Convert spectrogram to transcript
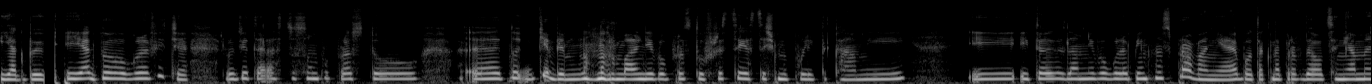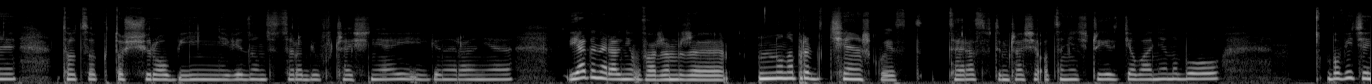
i jakby i jakby w ogóle wiecie, ludzie teraz to są po prostu, e, no nie wiem, no normalnie po prostu wszyscy jesteśmy politykami i, I to jest dla mnie w ogóle piękna sprawa, nie? Bo tak naprawdę oceniamy to, co ktoś robi, nie wiedząc, co robił wcześniej, i generalnie ja generalnie uważam, że no naprawdę ciężko jest teraz w tym czasie oceniać czyjeś działania, no bo bo wiecie,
